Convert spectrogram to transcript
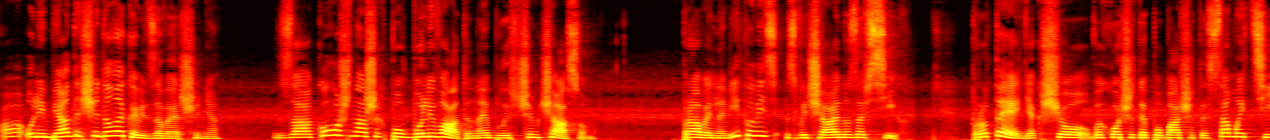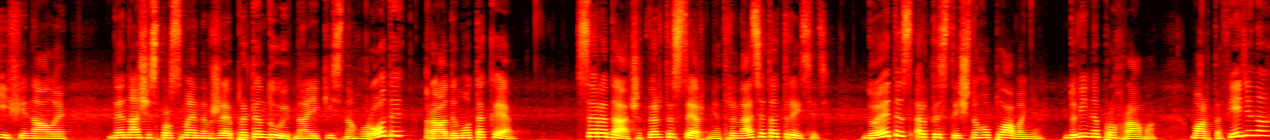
А Олімпіада ще далека від завершення. За кого ж наших повболівати найближчим часом? Правильна відповідь, звичайно, за всіх. Проте, якщо ви хочете побачити саме ті фінали, де наші спортсмени вже претендують на якісь нагороди, радимо таке: середа, 4 серпня, 13.30. Дуети з артистичного плавання. Довільна програма. Марта Федіна,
